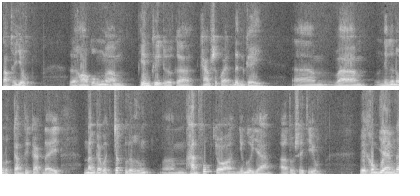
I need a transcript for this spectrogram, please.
tập thể dục. Rồi họ cũng hiếm khi được khám sức khỏe định kỳ và những cái nỗ lực cần thiết khác để nâng cao cái chất lượng hạnh phúc cho những người già ở tuổi xế chiều. Về không gian đó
